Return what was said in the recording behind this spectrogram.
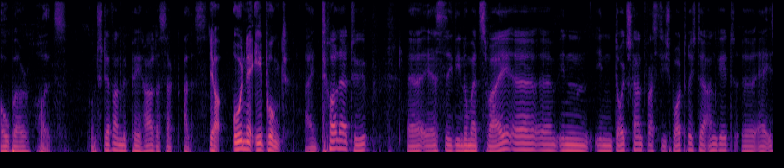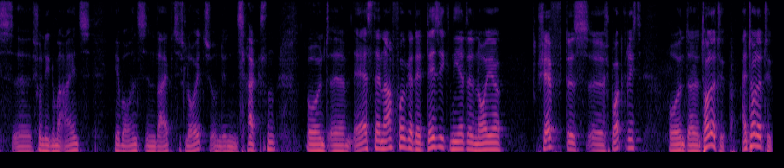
Oberholz. Und Stefan mit PH, das sagt alles. Ja, ohne E-Punkt. Ein toller Typ. Äh, er ist die, Nummer zwei äh, in, in Deutschland, was die Sportrichter angeht. Äh, er ist äh, schon die Nummer eins hier bei uns in Leipzig-Leutsch und in Sachsen. Und äh, er ist der Nachfolger, der designierte neue Chef des äh, Sportgerichts. Und äh, ein toller Typ, ein toller Typ.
